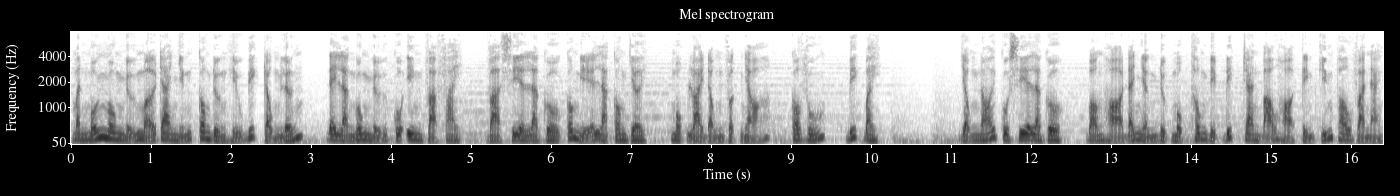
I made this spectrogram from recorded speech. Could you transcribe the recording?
Manh mối ngôn ngữ mở ra những con đường hiểu biết rộng lớn, đây là ngôn ngữ của Im và Phai, và Cielago có nghĩa là con dơi, một loài động vật nhỏ, có vú, biết bay. Giọng nói của Cielago, bọn họ đã nhận được một thông điệp điếc trang bảo họ tìm kiếm Paul và nàng.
